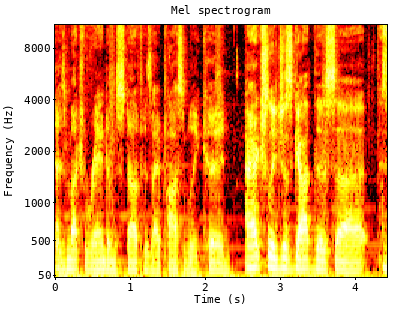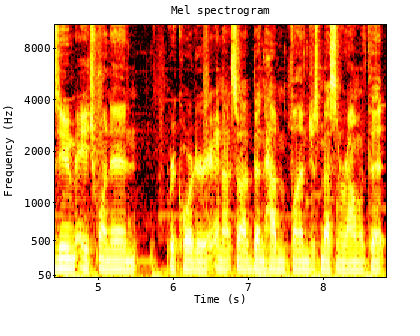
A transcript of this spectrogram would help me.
as much random stuff as I possibly could. I actually just got this uh, Zoom H1N recorder and so I've been having fun just messing around with it.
